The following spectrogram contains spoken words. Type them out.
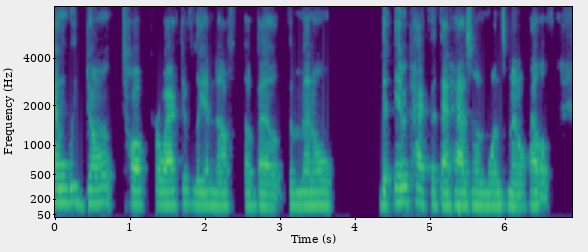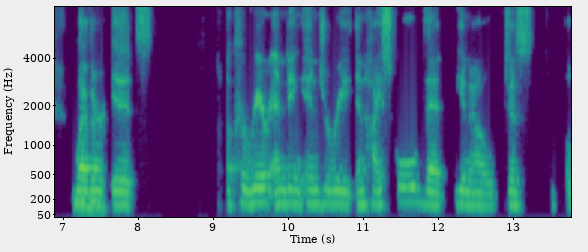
and we don't talk proactively enough about the mental the impact that that has on one's mental health whether mm-hmm. it's a career ending injury in high school that you know just uh,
